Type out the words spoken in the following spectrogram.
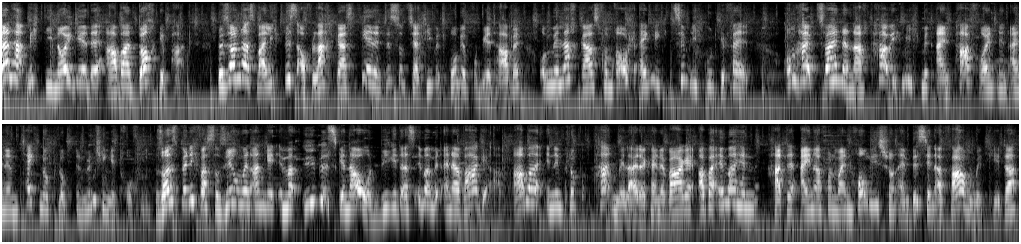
Dann hat mich die Neugierde aber doch gepackt. Besonders weil ich bis auf Lachgas nie eine dissoziative Droge probiert habe und mir Lachgas vom Rausch eigentlich ziemlich gut gefällt. Um halb zwei in der Nacht habe ich mich mit ein paar Freunden in einem Techno-Club in München getroffen. Sonst bin ich, was Dosierungen angeht, immer übelst genau und wiege das immer mit einer Waage ab. Aber in dem Club hatten wir leider keine Waage, aber immerhin hatte einer von meinen Homies schon ein bisschen Erfahrung mit Keta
